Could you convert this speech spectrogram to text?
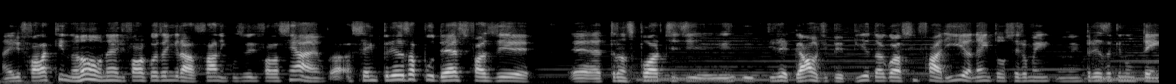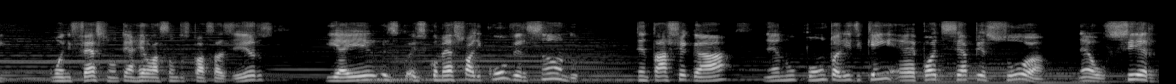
Aí ele fala que não, né? Ele fala coisa engraçada, inclusive ele fala assim, ah, se a empresa pudesse fazer é, transporte de, de, legal de bebida, agora assim faria, né? Então seja uma, uma empresa que não tem o manifesto, não tem a relação dos passageiros. E aí eles, eles começam ali conversando, tentar chegar né, no ponto ali de quem é, pode ser a pessoa, né, o ser,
